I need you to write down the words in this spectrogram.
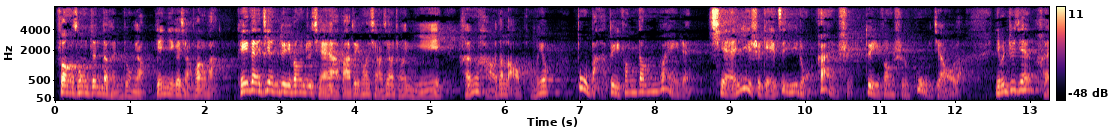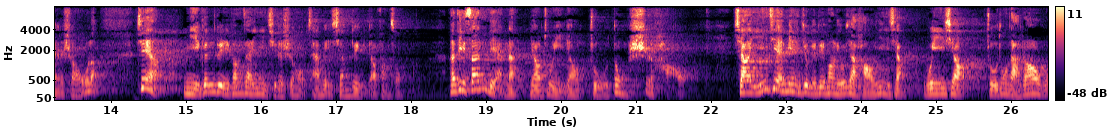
放松真的很重要，给你一个小方法，可以在见对方之前啊，把对方想象成你很好的老朋友，不把对方当外人，潜意识给自己一种暗示，对方是故交了，你们之间很熟了。这样，你跟对方在一起的时候才会相对比较放松。那第三点呢，你要注意要主动示好，想一见面就给对方留下好印象，微笑、主动打招呼，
